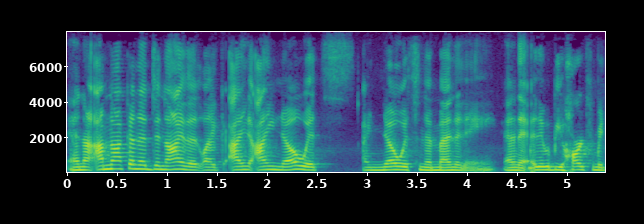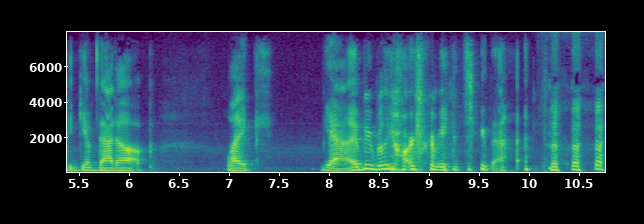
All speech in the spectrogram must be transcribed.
And I'm not going to deny that. Like I I know it's I know it's an amenity, and it, it would be hard for me to give that up. Like, yeah, it'd be really hard for me to do that.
